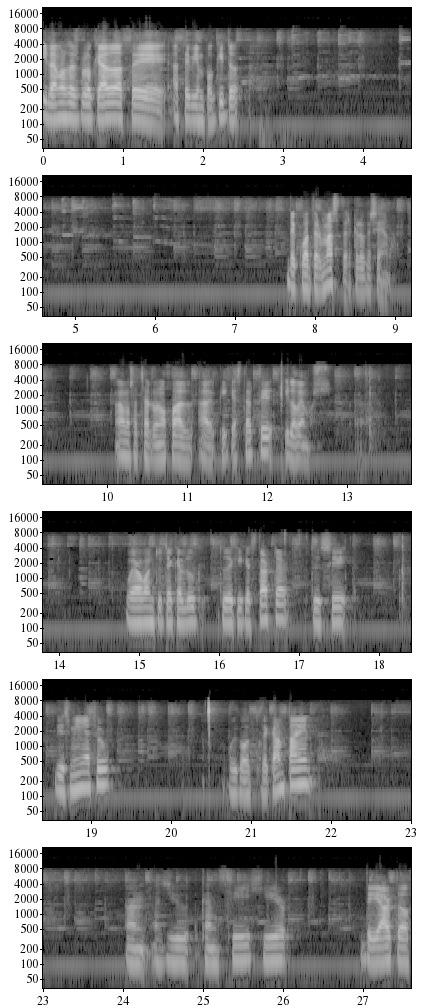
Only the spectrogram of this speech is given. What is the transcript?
Y la hemos desbloqueado hace, hace bien poquito. De Quartermaster creo que se llama. Vamos a echarle un ojo al, al Kickstarter y lo vemos. We are going to take a look to the Kickstarter to see this miniature. We go to the campaign. And as you can see here, the art of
